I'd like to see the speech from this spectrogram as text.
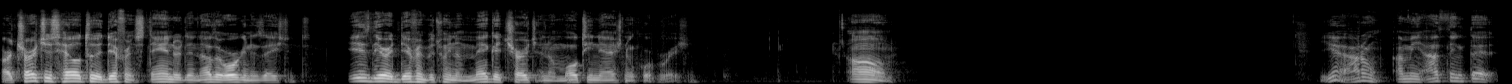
Are churches held to a different standard than other organizations? Is there a difference between a mega church and a multinational corporation? Um Yeah, I don't I mean, I think that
